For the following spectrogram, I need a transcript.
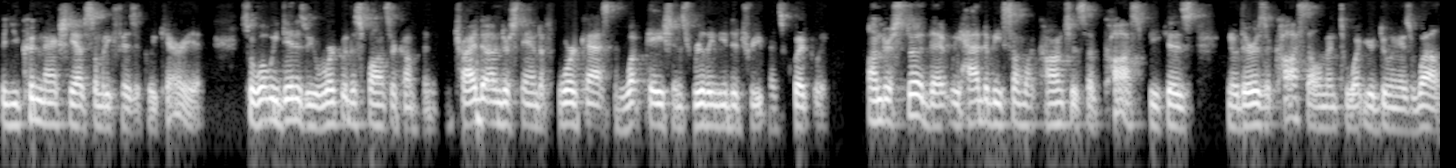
but you couldn't actually have somebody physically carry it. So what we did is we worked with a sponsor company, tried to understand a forecast of what patients really needed treatments quickly, understood that we had to be somewhat conscious of cost because, you know, there is a cost element to what you're doing as well.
